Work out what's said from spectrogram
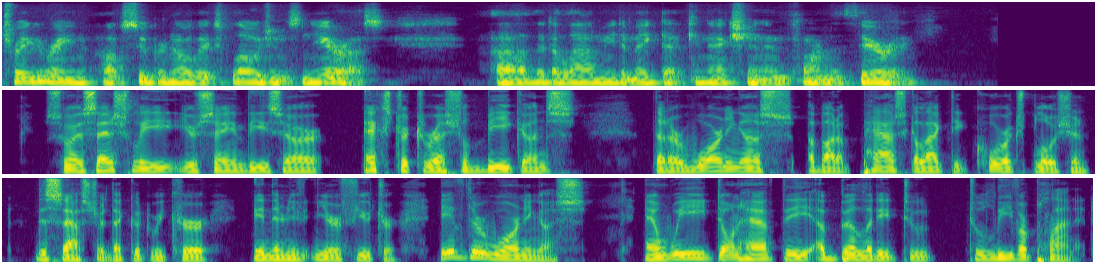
triggering of supernova explosions near us uh, that allowed me to make that connection and form the theory. So essentially, you're saying these are extraterrestrial beacons that are warning us about a past galactic core explosion disaster that could recur in the near future. If they're warning us and we don't have the ability to to leave our planet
